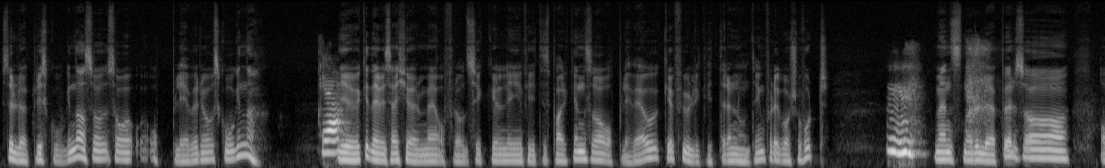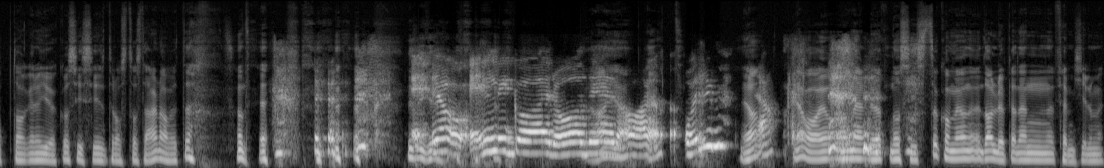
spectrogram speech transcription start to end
Hvis du løper i skogen, da, så, så opplever du jo skogen, da. Ja. Det gjør jo ikke det hvis jeg kjører med offroad-sykkel i fritidsparken, så opplever jeg jo ikke fuglekvitter eller noen ting, for det går så fort. Mm. Mens når du løper, så oppdager du gjøk og sissi trost og stær, da, vet du. Så det Ja, og elg og rådyr Ja, ja, og orm. Ja, Ja. jeg var jo, når jeg løp nå sist, så kom jeg, da løp jeg den fem kilometer,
